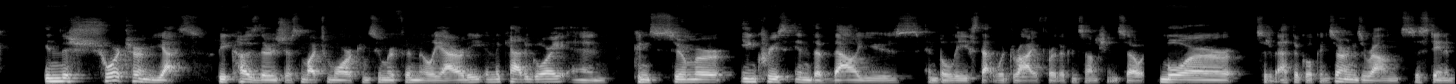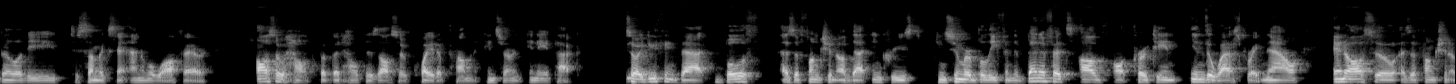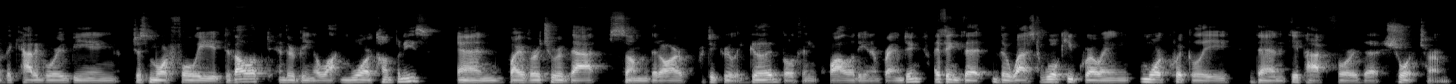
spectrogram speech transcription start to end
In the short term, yes, because there's just much more consumer familiarity in the category and consumer increase in the values and beliefs that would drive further consumption. So more sort of ethical concerns around sustainability, to some extent animal welfare, also health, but, but health is also quite a prominent concern in APAC. So I do think that both as a function of that increased consumer belief in the benefits of alt protein in the West right now, and also as a function of the category being just more fully developed and there being a lot more companies. And by virtue of that, some that are particularly good, both in quality and in branding. I think that the West will keep growing more quickly than APAC for the short term.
